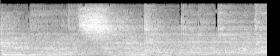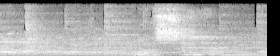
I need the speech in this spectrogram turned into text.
cannot see. What's in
